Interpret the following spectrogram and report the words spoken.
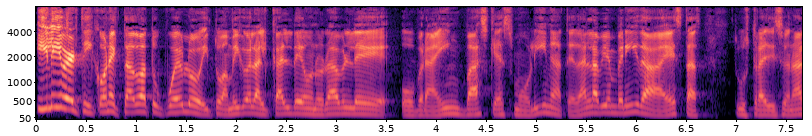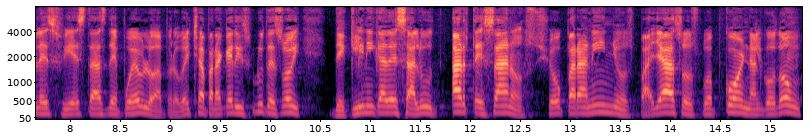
Y Liberty, conectado a tu pueblo y tu amigo el alcalde honorable Obraín Vázquez Molina, te dan la bienvenida a estas tus tradicionales fiestas de pueblo. Aprovecha para que disfrutes hoy de clínica de salud, artesanos, show para niños, payasos, popcorn, algodón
